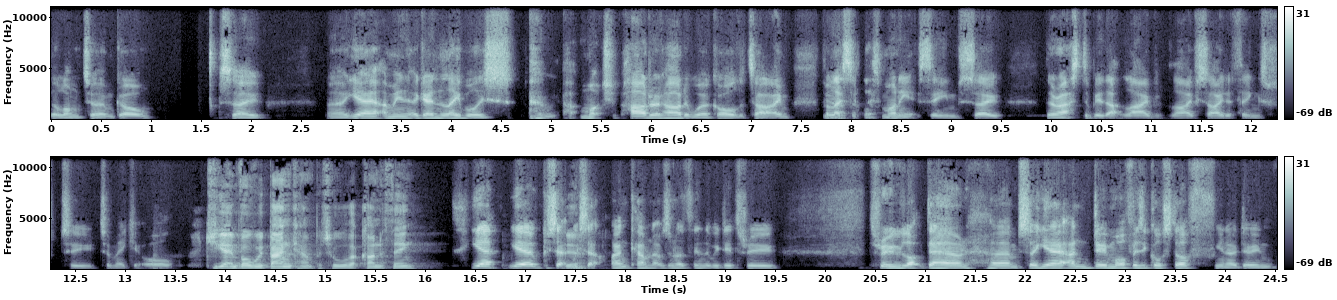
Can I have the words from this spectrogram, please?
the long term goal. So. Uh, yeah, I mean, again, the label is much harder and harder work all the time for yeah. less and less money, it seems. So there has to be that live live side of things to to make it all. Do you get involved with Bandcamp at all, that kind of thing? Yeah, yeah. We set, yeah. we set up Bandcamp. That was another thing that we did through through lockdown. Um, so yeah, and doing more physical stuff. You know, doing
